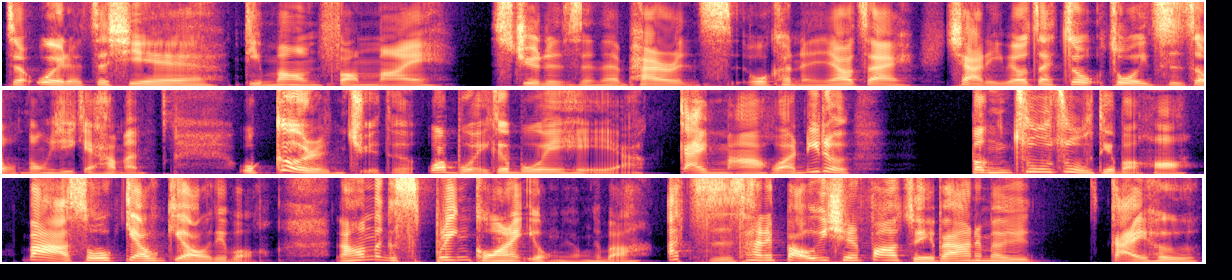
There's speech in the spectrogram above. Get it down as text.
这为了这些 demand from my students and parents，我可能要在下礼拜再做做一次这种东西给他们。我个人觉得，我不会跟不会黑呀，盖麻烦，你都绷住住对吧？哈，把手搅搅对不？然后那个 sprinkle 还用用对吧？啊，紫菜你包一圈放在嘴巴里面盖喝。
